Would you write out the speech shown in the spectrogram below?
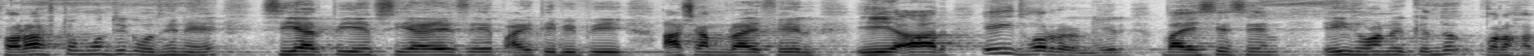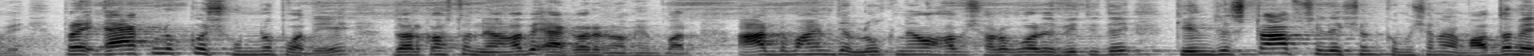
স্বরাষ্ট্রমন্ত্রীর অধীনে CRPF CISF ITBP Assam rifle AR এই ধরনের বা এসএসএম এই ধরনের কেন্দ্র করা হবে। প্রায় এক লক্ষ শূন্য পদে দরখাস্ত নেওয়া হবে এগারো নভেম্বর। আট বাহিনীতে লোক নেওয়া হবে সরবরাহের ভিত্তিতে কেন্দ্রীয় স্টাফ সিলেকশন কমিশনের মাধ্যমে,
